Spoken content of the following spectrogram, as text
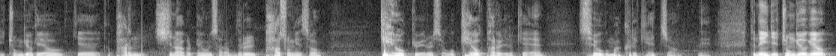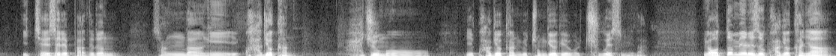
이 종교 개혁의 그 바른 신학을 배운 사람들을 파송해서 개혁 교회를 세우고 개혁파를 이렇게 세우고 막 그렇게 했죠. 네. 근데 이제 종교 개혁 이 제세례파들은 상당히 과격한 아주 뭐이 과격한 그 종교 개혁을 추구했습니다. 그러니까 어떤 면에서 과격하냐?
